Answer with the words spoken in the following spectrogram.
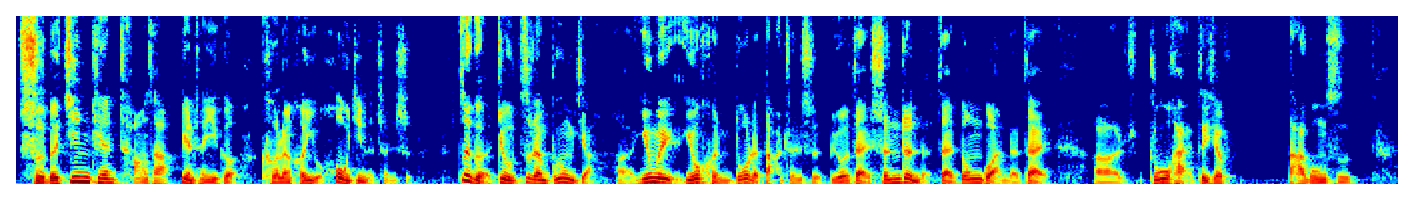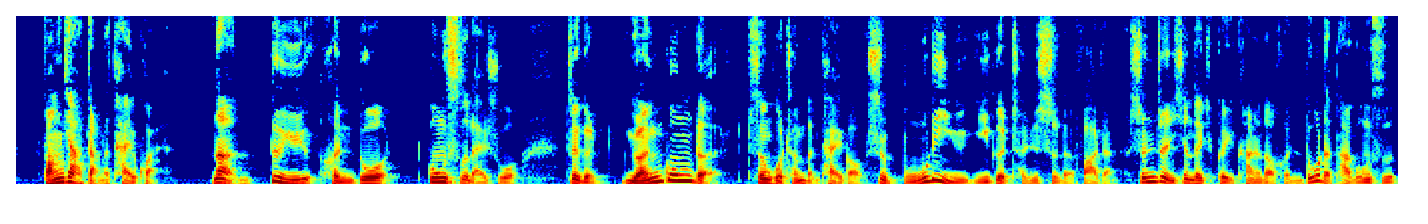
使得今天长沙变成一个可能很有后劲的城市。这个就自然不用讲啊，因为有很多的大城市，比如在深圳的、在东莞的、在啊珠海这些大公司，房价涨得太快，那对于很多公司来说，这个员工的生活成本太高，是不利于一个城市的发展。深圳现在就可以看得到很多的大公司，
